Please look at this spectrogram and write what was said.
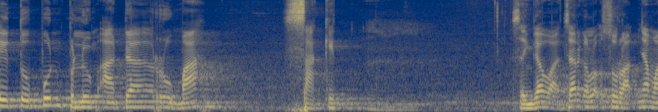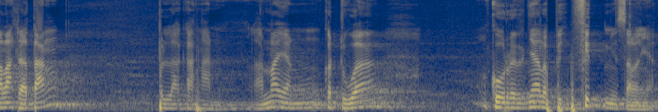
itu pun belum ada rumah sakit sehingga wajar kalau suratnya malah datang belakangan karena yang kedua kurirnya lebih fit misalnya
